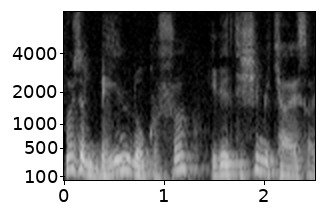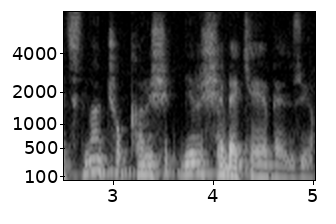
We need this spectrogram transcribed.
Dolayısıyla beyin dokusu iletişim hikayesi açısından çok karışık bir şebekeye benziyor.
